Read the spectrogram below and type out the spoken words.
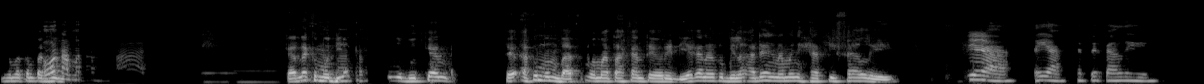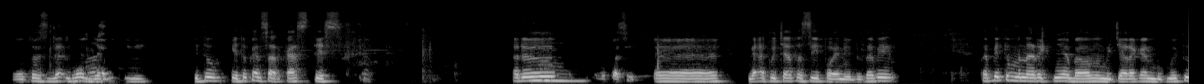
nama tempat oh nama tempat karena kemudian nama menyebutkan aku membat, mematahkan teori dia kan aku bilang ada yang namanya Happy Valley iya iya Happy Valley itu dia itu itu kan sarkastis aduh hmm. lupa sih eh, nggak aku catat sih poin itu tapi tapi itu menariknya bahwa membicarakan buku itu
